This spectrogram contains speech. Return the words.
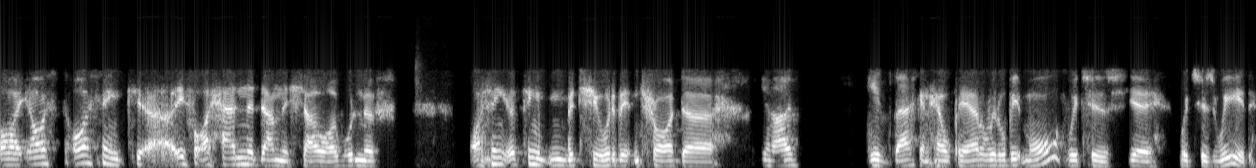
I, I, I think uh, if I hadn't have done this show, I wouldn't have. I think I think matured a bit and tried to, you know, give back and help out a little bit more, which is yeah, which is weird.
